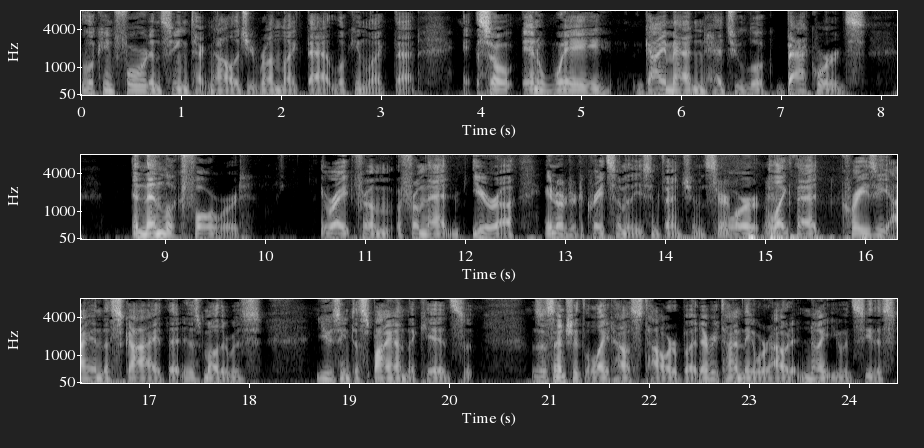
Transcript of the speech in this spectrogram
looking forward and seeing technology run like that, looking like that. So in a way, Guy Maddin had to look backwards and then look forward, right from from that era in order to create some of these inventions, Sure, or yeah. like that crazy eye in the sky that his mother was using to spy on the kids. Was essentially the lighthouse tower, but every time they were out at night, you would see this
